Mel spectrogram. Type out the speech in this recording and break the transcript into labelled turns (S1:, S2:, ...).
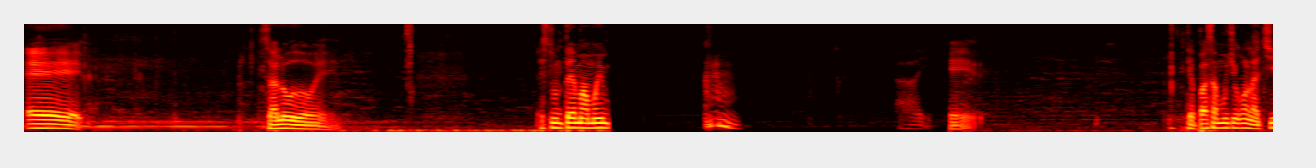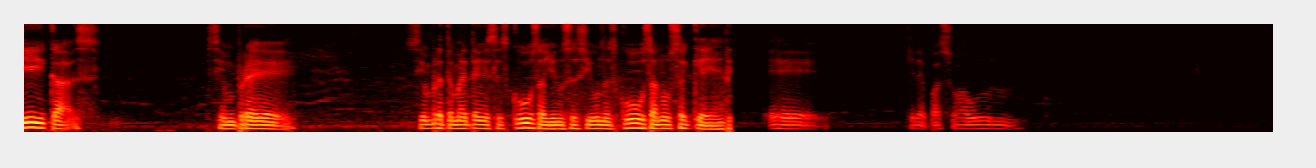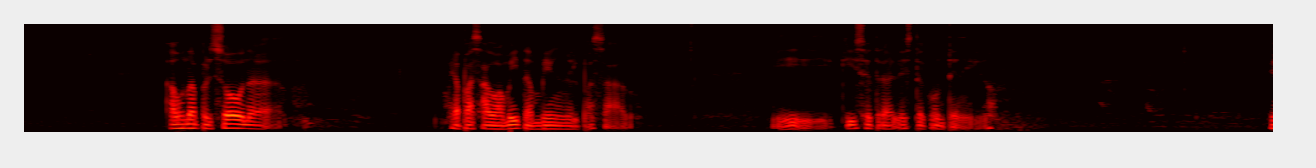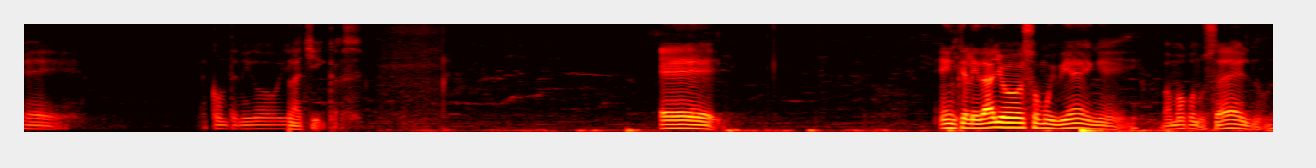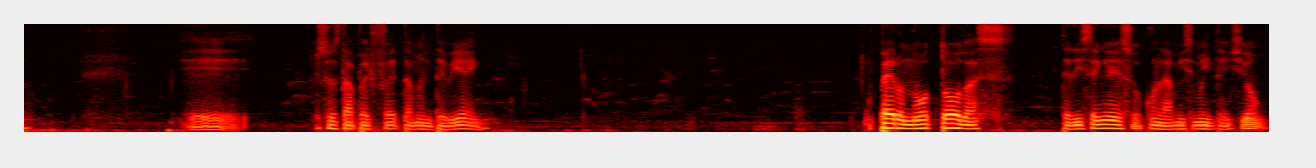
S1: Eh, saludo. Eh. Es un tema muy Ay, eh, que pasa mucho con las chicas. Siempre siempre te meten esa excusa. Yo no sé si una excusa, no sé qué. Eh, ¿Qué le pasó a un a una persona? Ha pasado a mí también en el pasado. Y quise traerle este contenido. Eh, el contenido de las chicas. Eh, en realidad yo eso muy bien. Eh, vamos a conocernos. Eso está perfectamente bien. Pero no todas te dicen eso con la misma intención.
